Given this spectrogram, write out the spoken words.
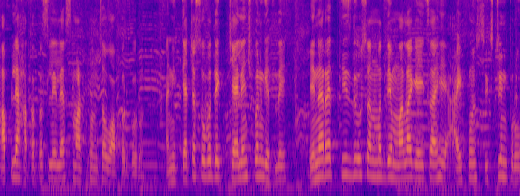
आपल्या हातात असलेल्या स्मार्टफोनचा वापर करून. आणि त्याच्यासोबत एक चॅलेंज पण घेतलं आहे येणाऱ्या तीस दिवसांमध्ये मला घ्यायचं आहे आयफोन सिक्स्टीन प्रो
